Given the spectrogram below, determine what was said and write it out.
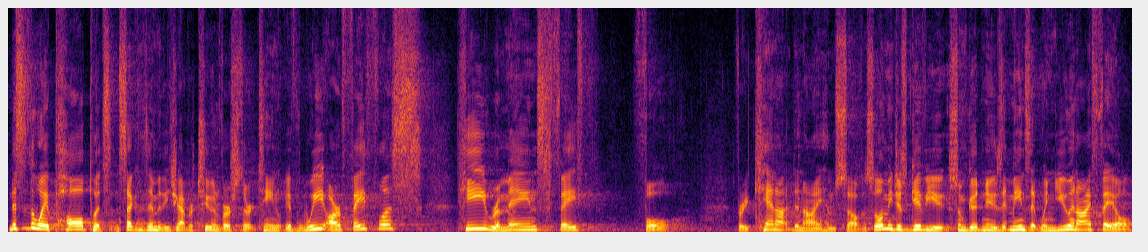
This is the way Paul puts it in 2 Timothy chapter 2 and verse 13. If we are faithless, he remains faithful, for he cannot deny himself. And so let me just give you some good news. It means that when you and I fail,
